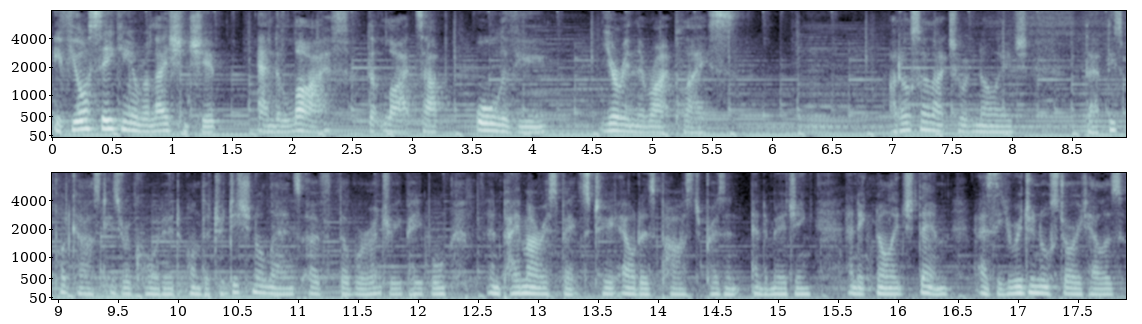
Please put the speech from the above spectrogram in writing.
If you're seeking a relationship and a life that lights up all of you, you're in the right place. I'd also like to acknowledge that this podcast is recorded on the traditional lands of the Wurundjeri people and pay my respects to elders past, present, and emerging and acknowledge them as the original storytellers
